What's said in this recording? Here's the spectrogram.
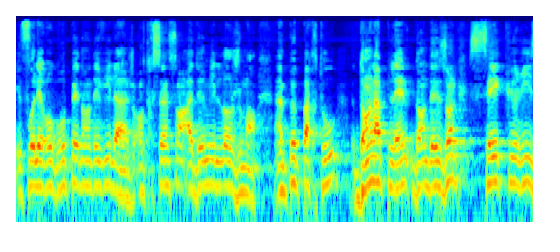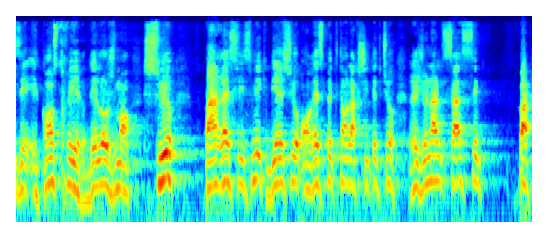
Il faut les regrouper dans des villages, entre 500 à 2000 logements, un peu partout, dans la plaine, dans des zones sécurisées et construire des logements sûrs, parasismiques, bien sûr, en respectant l'architecture régionale. Ça, c'est bah,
